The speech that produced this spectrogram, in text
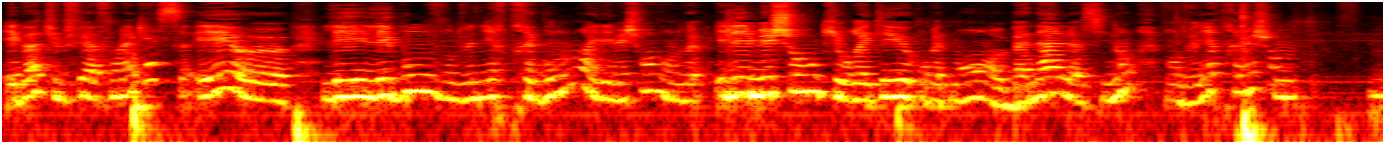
et eh ben tu le fais à fond la caisse. Et les, les, bons vont devenir très bons et les méchants vont et les méchants qui auraient été complètement banals sinon vont devenir très méchants. Mm.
